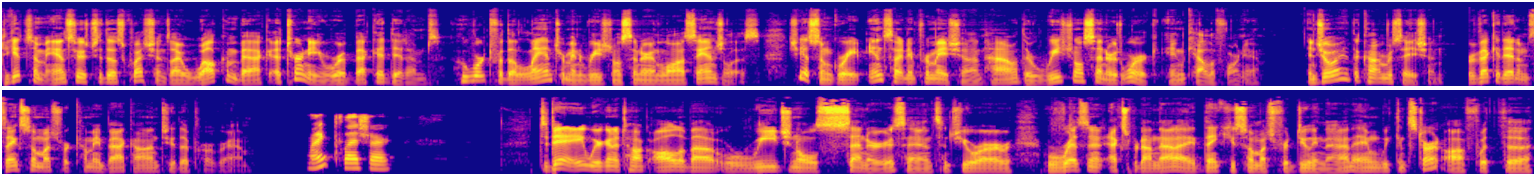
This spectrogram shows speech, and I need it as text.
To get some answers to those questions, I welcome back attorney Rebecca Diddams, who worked for the Lanterman Regional Center in Los Angeles. She has some great inside information on how the regional centers work in California. Enjoy the conversation. Rebecca Diddams, thanks so much for coming back on to the program. My pleasure. Today, we're going to talk all about regional centers. And since you are a resident expert on that, I thank you so much for doing that. And we can start off with the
